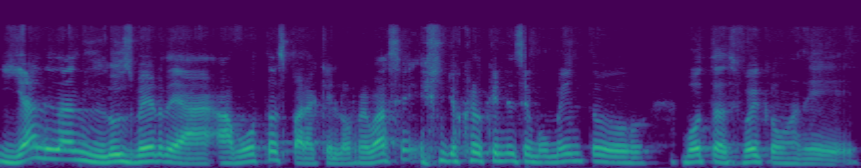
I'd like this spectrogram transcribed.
ya le dan luz verde a, Botas para que lo rebase. Yo creo que en ese momento Botas fue como de,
